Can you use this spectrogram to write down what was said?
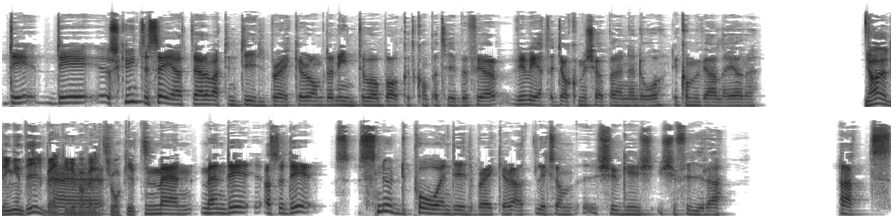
Det, det, jag skulle inte säga att det hade varit en dealbreaker om den inte var bakåtkompatibel för jag, vi vet att jag kommer köpa den ändå. Det kommer vi alla göra. Ja, det är ingen dealbreaker, det var Eh, väldigt tråkigt. Men, men det, alltså det är snudd på en dealbreaker att liksom 2024 att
